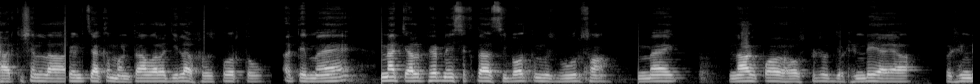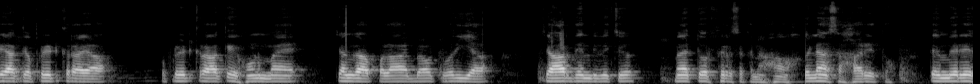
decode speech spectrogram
ਹਰਕਿਸ਼ਨ ਲਾਲ, ਪਿੰਡ ਚੱਕ ਮੰਟਾਂ ਵਾਲਾ ਜ਼ਿਲ੍ਹਾ ਫਿਰੋਜ਼ਪੁਰ ਤੋਂ। ਅਤੇ ਮੈਂ ਨਾ ਚੱਲ ਫਿਰ ਨਹੀਂ ਸਕਦਾ ਸੀ ਬਹੁਤ ਮਜਬੂਰ ਸਾਂ। ਮੈਂ ਨਾਗਪੁਰ ਹਸਪੀਟਲ ਬਠਿੰਡੇ ਆਇਆ, ਬਠਿੰਡੇ ਆ ਕੇ ਆਪਰੇਟ ਕਰਾਇਆ। ਆਪਰੇਟ ਕਰਾ ਕੇ ਹੁਣ ਮੈਂ ਚੰਗਾ ਪਲਾ ਬਹੁਤ ਵਧੀਆ। 4 ਦਿਨ ਦੇ ਵਿੱਚ ਮੈਂ ਤੁਰ ਫਿਰ ਸਕਣਾ ਹਾਂ ਬਿਨਾਂ ਸਹਾਰੇ ਤੋਂ। ਤੇ ਮੇਰੇ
